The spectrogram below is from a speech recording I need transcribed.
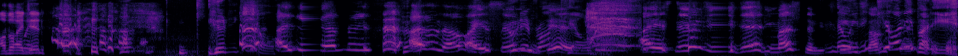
Although I Wait. did. who did he kill? I can't breathe. I don't know. I assumed who did he Ron did. kill? I assumed he did. He must have. No, seen he didn't kill anybody.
